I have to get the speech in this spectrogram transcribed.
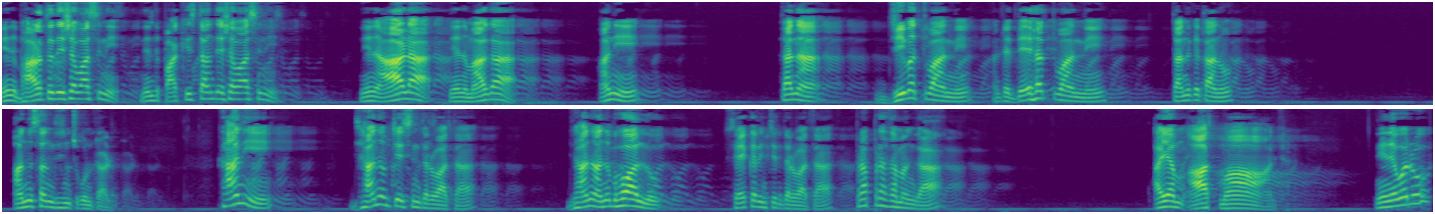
నేను భారతదేశవాసిని నేను పాకిస్తాన్ దేశవాసిని నేను ఆడ నేను మగ అని తన జీవత్వాన్ని అంటే దేహత్వాన్ని తనకి తాను అనుసంధించుకుంటాడు. కానీ ధ్యానం చేసిన తర్వాత ధ్యాన అనుభవాలు సేకరించిన తర్వాత ప్రప్రథమంగా అయం ఆత్మ అంటాడు. నేనెవరు?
